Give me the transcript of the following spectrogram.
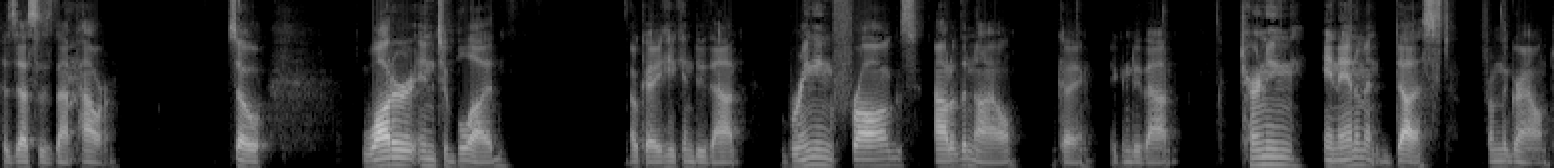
possesses that power. So, water into blood, okay, he can do that. Bringing frogs out of the Nile, okay, he can do that. Turning inanimate dust from the ground,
